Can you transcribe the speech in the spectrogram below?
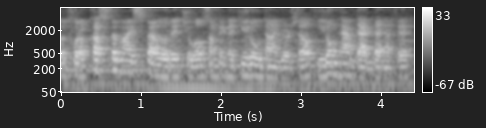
But for a customized spell or ritual, something that you wrote down yourself, you don't have that benefit.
